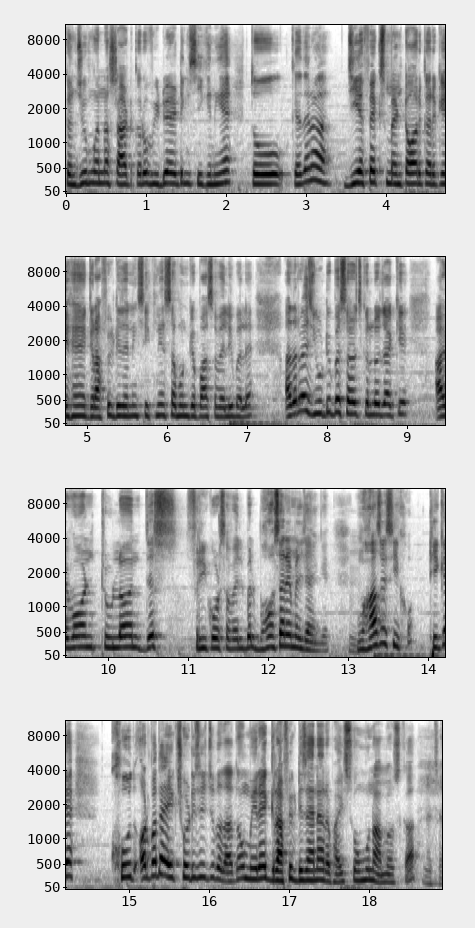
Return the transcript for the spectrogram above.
कंज्यूम करना स्टार्ट करो वीडियो एडिटिंग सीखनी है। तो कहते हैं ना जी एफ़ एक्स मेंटोर करके हैं ग्राफिक डिज़ाइनिंग सीखनी है सब उनके पास अवेलेबल है। अदरवाइज़ यूट्यूब पे सर्च कर लो जाके I want to learn this free course available बहुत सारे मिल जाएँगे। वहाँ से सीखो ठीक है? खुद और पता है एक छोटी सी चीज़ बताता हूँ मेरा एक ग्राफिक डिज़ाइनर है भाई सोमू नाम है उसका। अच्छा।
